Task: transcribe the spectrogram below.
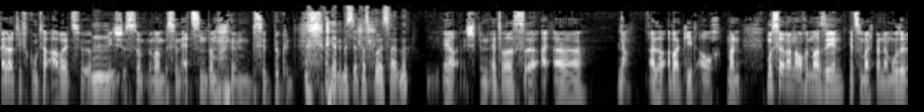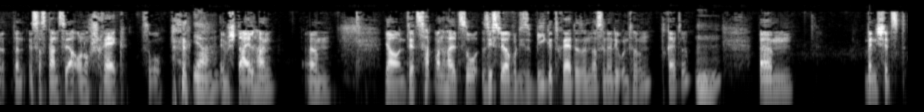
relativ gute Arbeitshöhe. Mhm. Ich ist immer ein bisschen ätzend, und ein bisschen bückend. ja, du bist etwas größer, ne? Ja, ich bin etwas, äh, äh, ja, also aber geht auch. Man muss ja dann auch immer sehen, jetzt zum Beispiel an der Mosel, dann ist das Ganze ja auch noch schräg, so ja. im Steilhang. Ähm, ja, und jetzt hat man halt so, siehst du ja, wo diese Biegeträte sind, das sind ja die unteren Drähte. Mhm. Ähm, wenn ich jetzt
